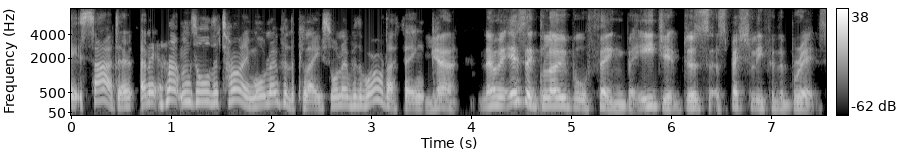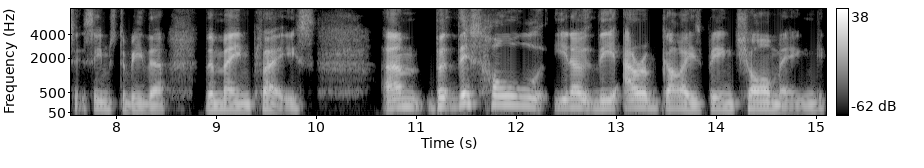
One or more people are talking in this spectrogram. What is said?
it's sad and it happens all the time all over the place all over the world i think yeah no it is a global thing but egypt does especially for the brits it seems to be the the main place. Um but this whole you know the arab guys being charming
